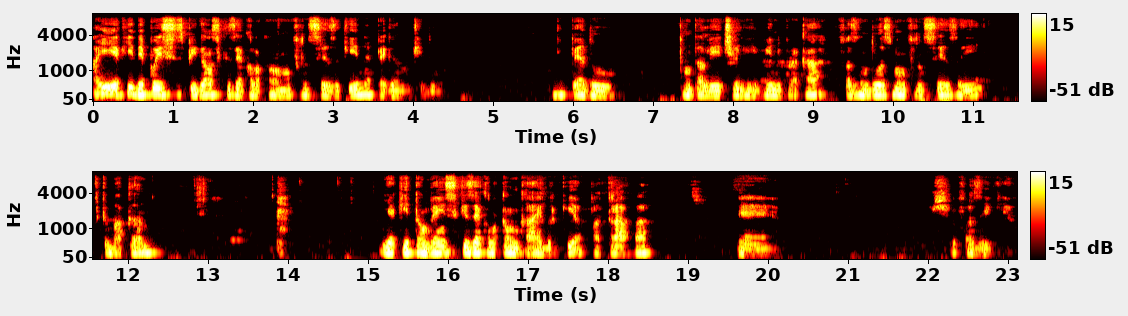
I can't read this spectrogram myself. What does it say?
Aí aqui depois esse espigão, se quiser colocar uma mão francesa aqui, né? Pegando aqui do, do pé do pontalete ali, vindo para cá, fazendo duas mãos francesas aí, fica bacana. E aqui também, se quiser colocar um caibro aqui, para travar, é, deixa eu fazer aqui, ó.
